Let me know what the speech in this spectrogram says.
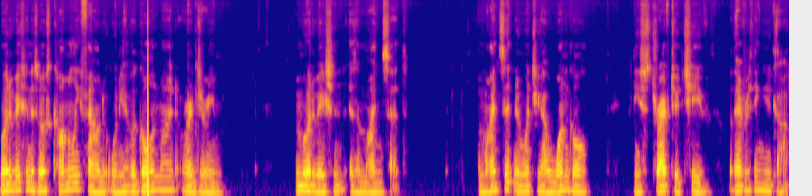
Motivation is most commonly found when you have a goal in mind or a dream. Motivation is a mindset. A mindset in which you have one goal and you strive to achieve with everything you got.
